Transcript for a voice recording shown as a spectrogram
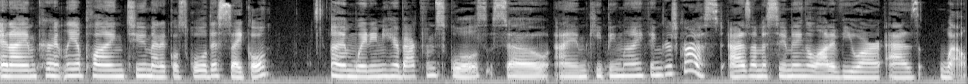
and I am currently applying to medical school this cycle. I'm waiting to hear back from schools, so I am keeping my fingers crossed, as I'm assuming a lot of you are as well.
